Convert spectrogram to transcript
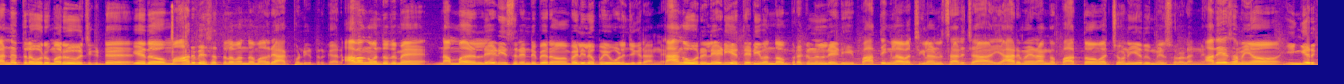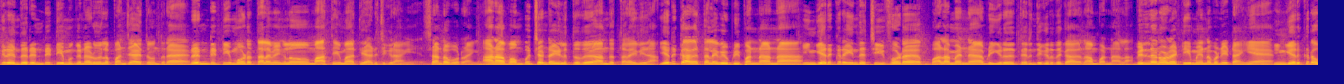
கன்னத்துல கண்ணத்துல ஒரு மருவை வச்சுக்கிட்டு ஏதோ மாறுவேஷத்துல வந்த மாதிரி ஆக்ட் பண்ணிட்டு இருக்காரு. அவங்க வந்ததுமே நம்ம லேடிஸ் ரெண்டு பேரும் வெளியில போய் ஒளிஞ்சுக்கிறாங்க. நாங்க ஒரு லேடியை தேடி வந்தோம். பிரெக்னன்ட் லேடி பாத்தீங்களா வச்சுக்கலாம்னு விசாரிச்சா யாருமே நாங்க பார்த்தோம் வச்சோம்னு எதுவுமே சொல்லலங்க. அதே சமயம் இங்க இருக்கிற இந்த ரெண்டு டீமுக்கு நடுவுல பஞ்சாயத்து வந்துற ரெண்டு டீமோட தலைவங்களும் மாத்தி மாத்தி அடிச்சுக்கிறாங்க சண்டை போடுறாங்க. ஆனா வம்பு சண்டை இழுத்தது அந்த தலைவி தான். எதுக்காக தலைவி இப்படி பண்ணான்னா இங்க இருக்கிற இந்த சீஃபோட பலம் என்ன அப்படிங்கறத தெரிஞ்சுக்கிறதுக்காக தான் பண்ணலாம் வில்லனோட டீம் என்ன பண்ணிட்டாங்க இங்க இருக்கிற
